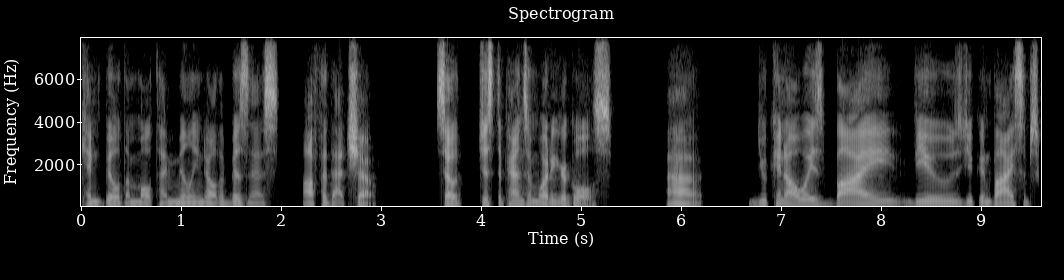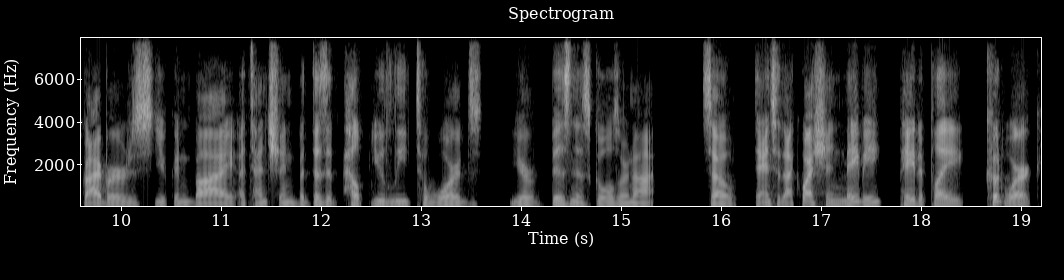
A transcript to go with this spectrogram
can build a multi-million dollar business off of that show. So just depends on what are your goals. Uh, you can always buy views, you can buy subscribers, you can buy attention, but does it help you lead towards your business goals or not? So to answer that question, maybe pay to play could work,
